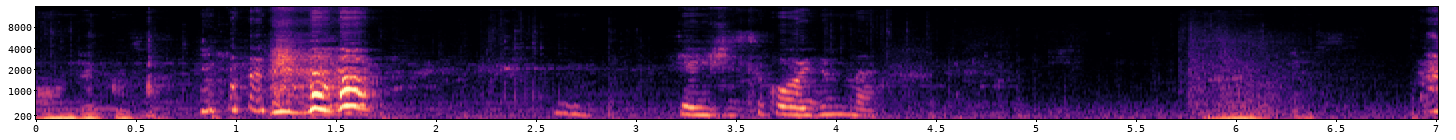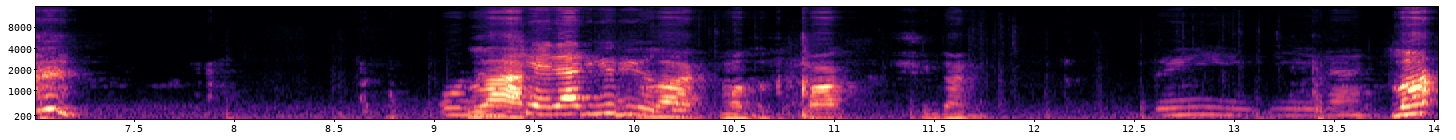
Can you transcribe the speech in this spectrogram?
Amca kızı. Teyzesi koydum ben. Orada Black, bir şeyler yürüyordu. Black motherfuck. Şuradan. Iy, iğrenç. Lan!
